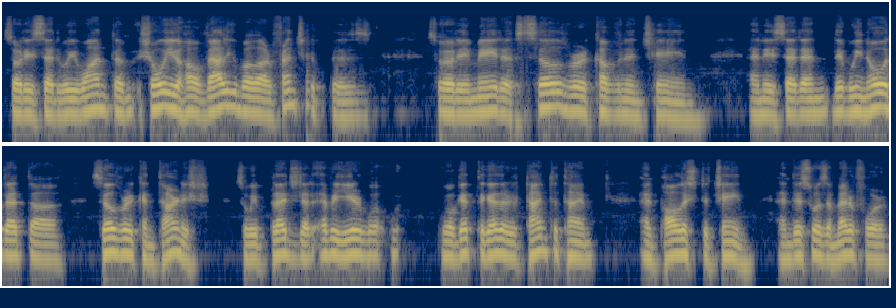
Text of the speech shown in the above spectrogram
So they said, we want to show you how valuable our friendship is. So they made a silver covenant chain. And they said, and that we know that uh, silver can tarnish. So we pledged that every year we'll, we'll get together time to time and polish the chain. And this was a metaphor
